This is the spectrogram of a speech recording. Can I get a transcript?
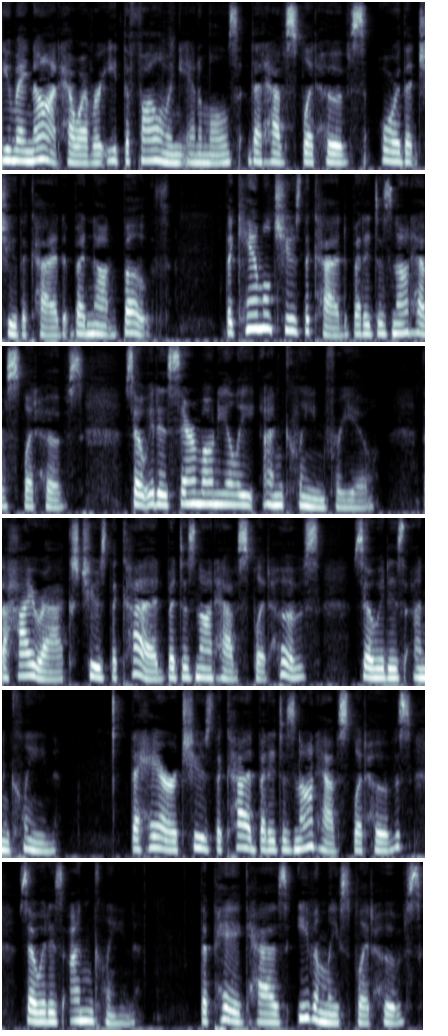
You may not, however, eat the following animals that have split hooves or that chew the cud, but not both. The camel chews the cud, but it does not have split hooves, so it is ceremonially unclean for you. The hyrax chews the cud, but does not have split hooves, so it is unclean. The hare chews the cud, but it does not have split hooves, so it is unclean. The pig has evenly split hooves,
